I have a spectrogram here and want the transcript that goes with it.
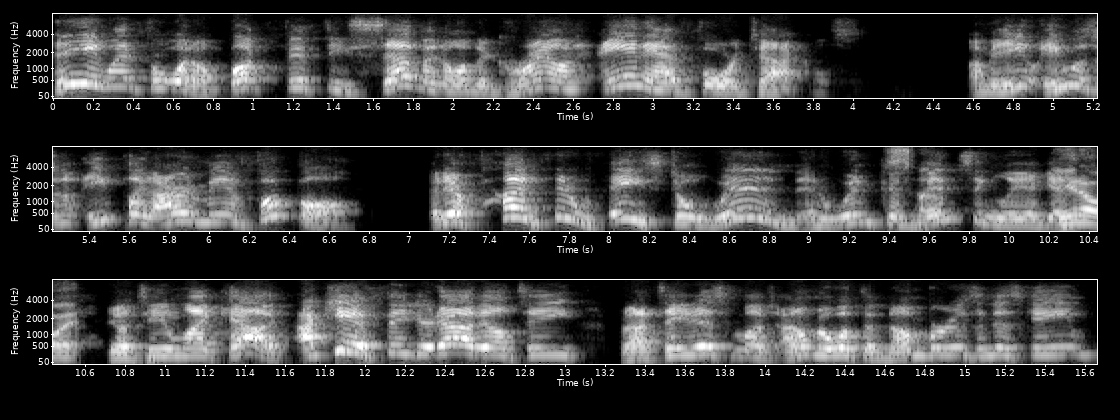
he went for what, a buck 57 on the ground and had four tackles. I mean, he, he was he played Iron Man football, and they're finding ways to win and win convincingly against you know, you know a team like Cal. I can't figure it out, LT. But I tell you this much: I don't know what the number is in this game,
